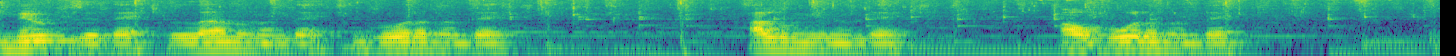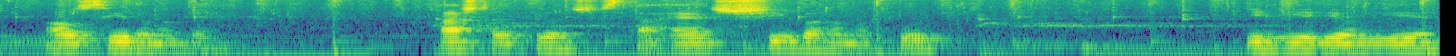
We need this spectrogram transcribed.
Melchizedek, Lanonandek, Goronandek, Aluminandek, Alvoronandek, Alzironandek, Ashtadrash, Stahesh, Shiva Ramakur, Ilirionier,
